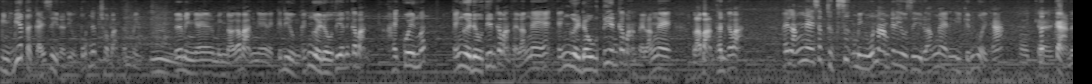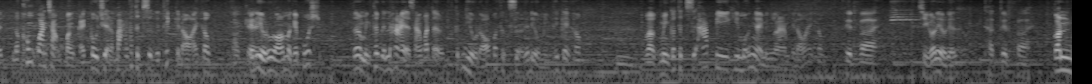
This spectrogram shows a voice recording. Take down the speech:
mình biết là cái gì là điều tốt nhất cho bản thân mình Ừ. nên mình nghe mình nói các bạn nghe này cái điều cái người đầu tiên ấy các bạn hay quên mất cái người đầu tiên các bạn phải lắng nghe ấy, cái người đầu tiên các bạn phải lắng nghe là bản thân các bạn hãy lắng nghe xem thực sự mình muốn làm cái điều gì lắng nghe những ý kiến của người khác ok tất cả nó không quan trọng bằng cái câu chuyện là bạn có thực sự thích cái đó hay không ok cái điều lúc đó mà cái push tức là mình thức đến 2 giờ sáng bắt đầu cái điều đó có thực sự cái điều mình thích hay không. Và mình có thực sự happy khi mỗi ngày mình làm cái đó hay không? Tuyệt vời. Chỉ có điều đấy. Thôi thật tuyệt vời. Còn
